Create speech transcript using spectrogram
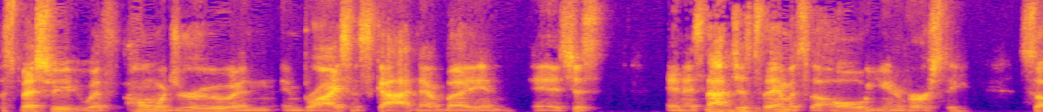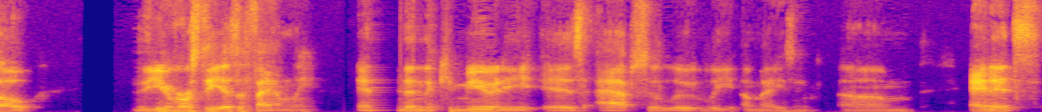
especially with Homer Drew and and Bryce and Scott and everybody. And, and it's just and it's not just them; it's the whole university. So the university is a family, and then the community is absolutely amazing. Um, and it's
